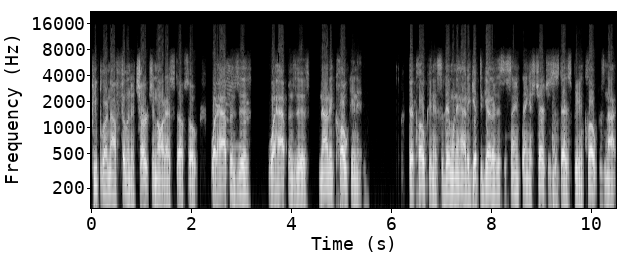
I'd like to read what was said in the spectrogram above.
people are not filling the church and all that stuff. So what happens is what happens is now they're cloaking it they're cloaking it. So then when they had to get together, it's the same thing as churches, is that it's being cloaked. It's not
